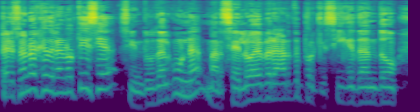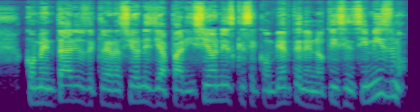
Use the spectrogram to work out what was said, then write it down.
personaje de la noticia, sin duda alguna, Marcelo Ebrard, porque sigue dando comentarios, declaraciones y apariciones que se convierten en noticia en sí mismo.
